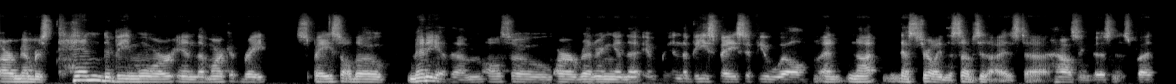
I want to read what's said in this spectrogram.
our members tend to be more in the market rate space, although many of them also are renting in the in the B space, if you will, and not necessarily in the subsidized uh, housing business. But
